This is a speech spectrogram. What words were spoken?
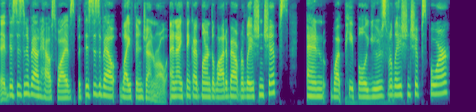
uh, this, isn't about housewives, but this is about life in general. And I think I've learned a lot about relationships and what people use relationships for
